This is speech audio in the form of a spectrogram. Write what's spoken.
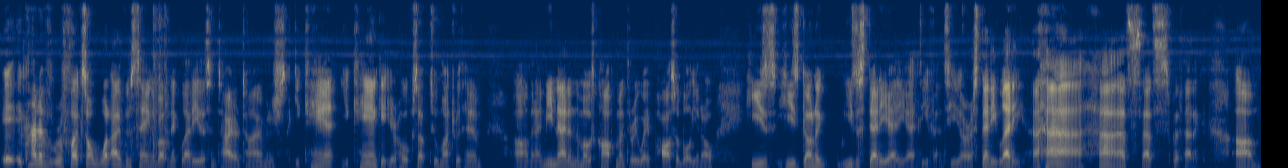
it kind of reflects on what I've been saying about Nick Leddy this entire time. And it's just like you can't you can't get your hopes up too much with him. Um, and I mean that in the most complimentary way possible. You know, he's he's gonna he's a steady Eddie at defense. He or a steady Leddy. Ha ha. That's that's pathetic. Um,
